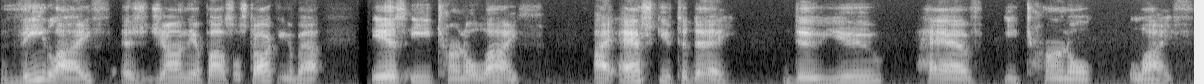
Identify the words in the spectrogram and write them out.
the life, as John the Apostle is talking about, is eternal life. I ask you today, do you have eternal life?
